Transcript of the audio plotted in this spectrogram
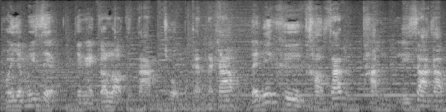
เพราะยังไม่เสร็จ ยังไงก็รอติดตามชมกันนะครับ และนี่คือข่าวสั้นทันลิซ่าครับ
